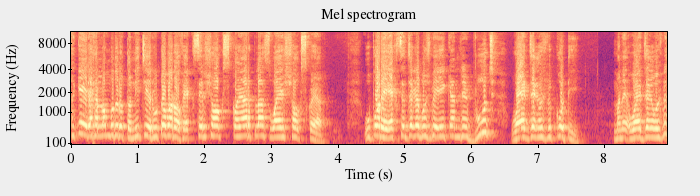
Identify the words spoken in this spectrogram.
থেকে এই রেখার লম্ব দূরত্ব, নিচে রুট ওভার অফ এক্সের শক স্কোয়ার প্লাস ওয়াই এর শক স্কোয়ার উপরে এক্সের জায়গায় বসবে এই কেন্দ্রের ভুজ ওয়াই এর জায়গায় বসবে কোটি মানে ওয়াই এর জায়গায় বসবে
